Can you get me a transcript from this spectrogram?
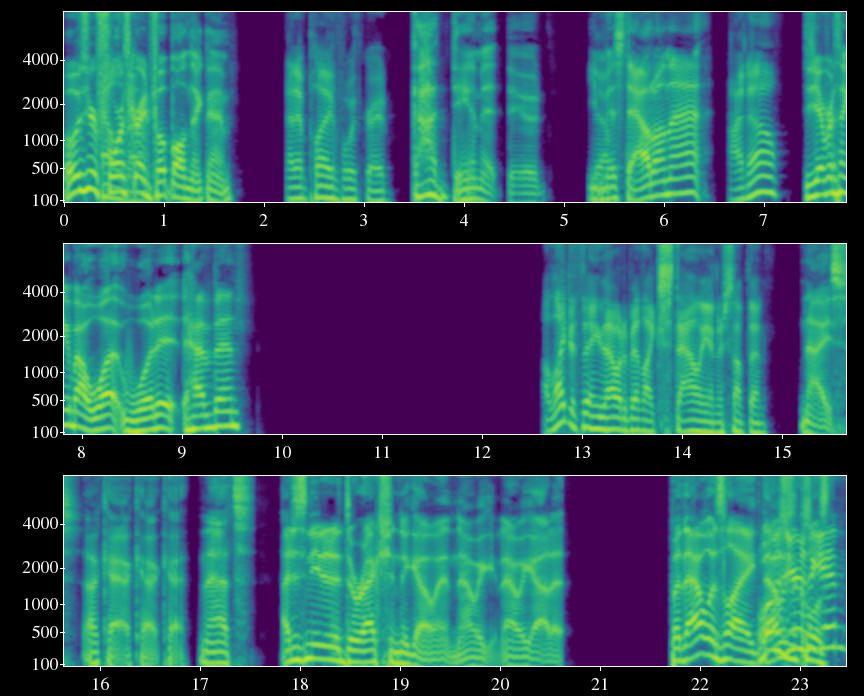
What was your Hell fourth no. grade football nickname? I didn't play in fourth grade. God damn it, dude. You Yeah. missed out on that? I know. Did you ever think about what would it have been? I like to think that would have been like stallion or something. Nice. Okay, okay, okay. That's I just needed a direction to go in. Now we now we got it. But that was like What that was, was, yours again?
